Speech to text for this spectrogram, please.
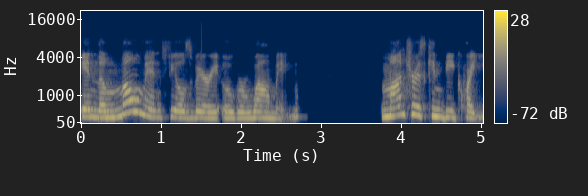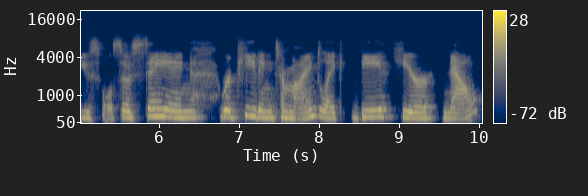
in the moment feels very overwhelming, mantras can be quite useful. So saying, repeating to mind, like be here now.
